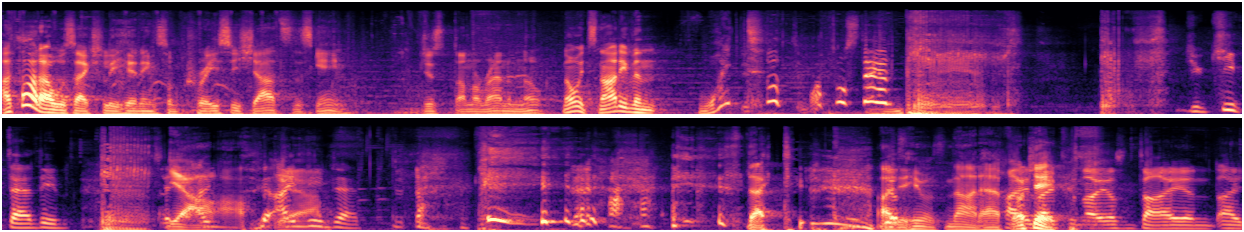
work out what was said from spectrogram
I thought I was actually hitting some crazy shots this game, just on a random note. No, it's not even. What? What? What was that? you keep that in. Yeah, I, I yeah. need that. that dude, I, he was not happy. Okay, I just die and I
